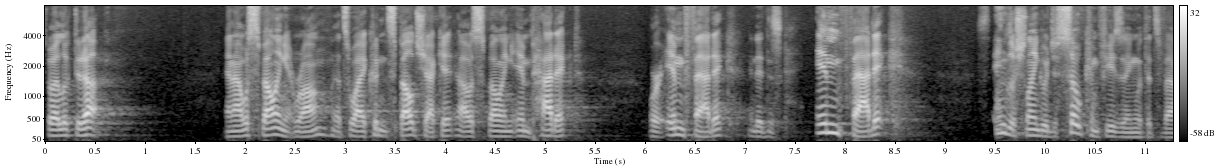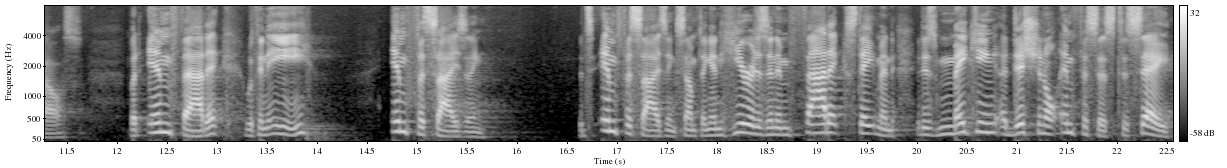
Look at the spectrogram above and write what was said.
So I looked it up. And I was spelling it wrong. That's why I couldn't spell check it. I was spelling emphatic or emphatic, and it is emphatic. English language is so confusing with its vowels. But emphatic with an E emphasizing. It's emphasizing something. And here it is an emphatic statement. It is making additional emphasis to say,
